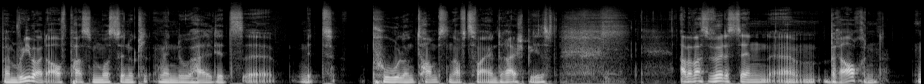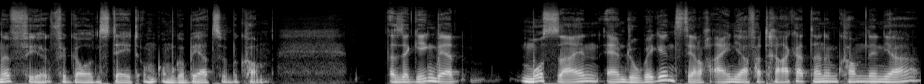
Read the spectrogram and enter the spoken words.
beim Rebound aufpassen musst, wenn du, wenn du halt jetzt äh, mit Pool und Thompson auf 2 und 3 spielst. Aber was würde es denn ähm, brauchen ne, für, für Golden State, um, um Gobert zu bekommen? Also der Gegenwert muss sein Andrew Wiggins, der noch ein Jahr Vertrag hat dann im kommenden Jahr.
